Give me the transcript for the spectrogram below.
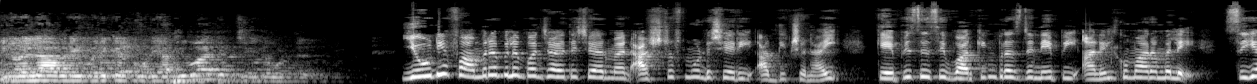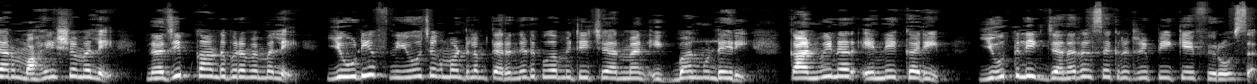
നിങ്ങളെല്ലാവരെയും ഒരിക്കൽ കൂടി അഭിവാദ്യം ചെയ്തുകൊണ്ട് U D F Amarambalam panchayat chairman Ashraf Mundassery അധ്യക്ഷനായി K P C C working president A P Anilkumar M L A C R Mahesh M L A Najeeb Kanthapuram M L A U D F നിയോജക മണ്ഡലം തെരഞ്ഞെടുപ്പ് committee chairman Iqbal Munderi convener N A Kareem youth league general secretary P K Firos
